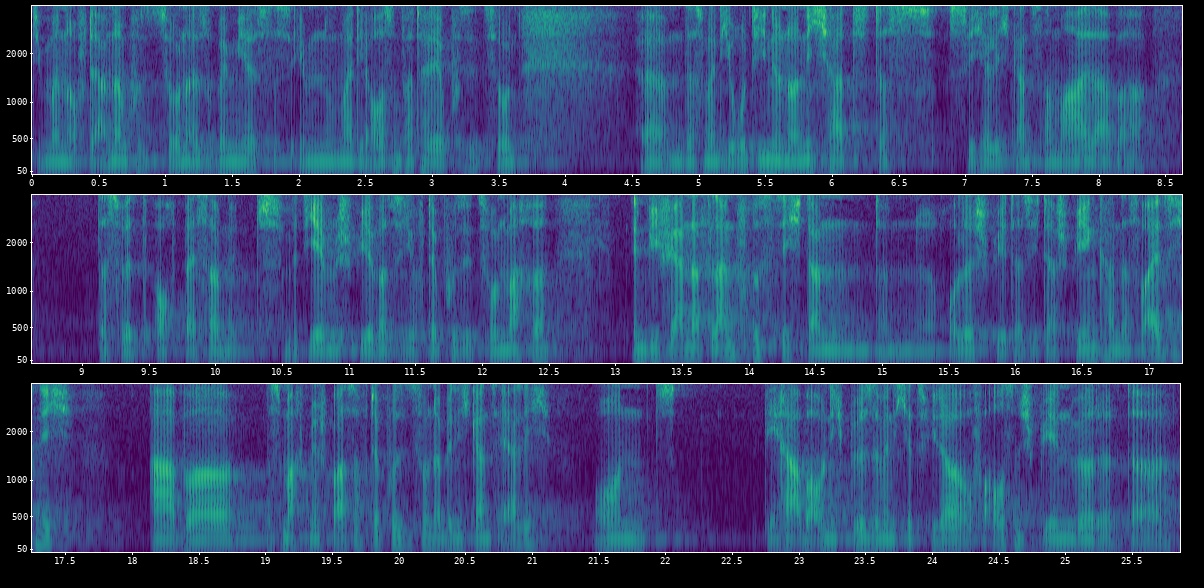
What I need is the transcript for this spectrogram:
die man auf der anderen Position, also bei mir ist das eben nun mal die Außenverteidigerposition, dass man die Routine noch nicht hat, das ist sicherlich ganz normal, aber das wird auch besser mit, mit jedem Spiel, was ich auf der Position mache. Inwiefern das langfristig dann, dann eine Rolle spielt, dass ich da spielen kann, das weiß ich nicht. Aber es macht mir Spaß auf der Position, da bin ich ganz ehrlich. Und wäre aber auch nicht böse, wenn ich jetzt wieder auf Außen spielen würde. Da,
